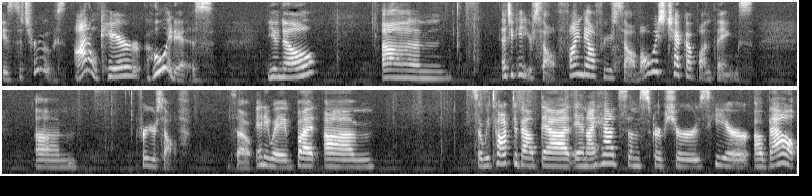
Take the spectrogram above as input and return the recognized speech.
is the truth. I don't care who it is, you know. Um, educate yourself. Find out for yourself. Always check up on things um, for yourself. So anyway, but um, so we talked about that, and I had some scriptures here about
